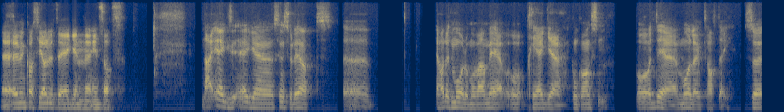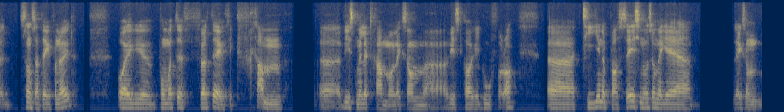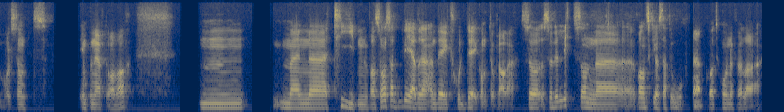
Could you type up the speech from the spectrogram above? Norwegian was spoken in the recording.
Øyvind, hva sier du til egen innsats? Nei, jeg, jeg syns jo det at eh, Jeg hadde et mål om å være med og prege konkurransen. Og det målet klarte jeg. Så, sånn sett er jeg fornøyd. Og jeg på en måte følte jeg fikk frem uh, Vist meg litt frem og liksom uh, vist hva jeg er god for, da. Uh, Tiendeplass er ikke noe som jeg er liksom voldsomt imponert over. Mm, men tiden var sånn sett bedre enn det jeg trodde jeg kom til å klare. Så, så det er litt sånn vanskelig å sette ord på hvordan jeg føler det.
